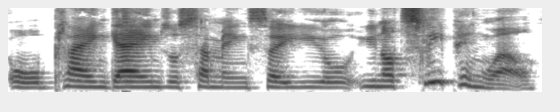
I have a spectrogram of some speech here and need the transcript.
or playing games or something. So you're you're not sleeping well.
